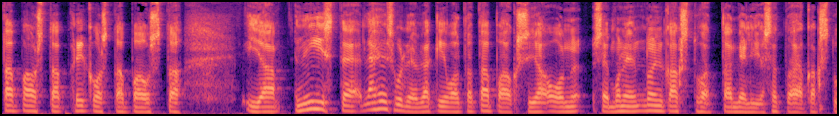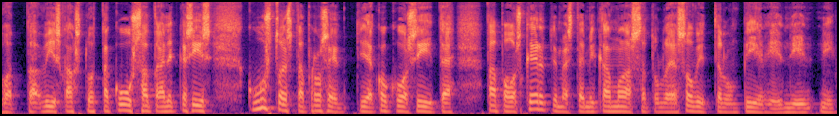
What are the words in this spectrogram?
tapausta, rikostapausta ja niistä lähisuhdeväkivaltatapauksia on semmoinen noin 2400 ja 2005-2600, eli siis 16 prosenttia koko siitä tapauskertymästä, mikä maassa tulee sovittelun piiriin, niin, niin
